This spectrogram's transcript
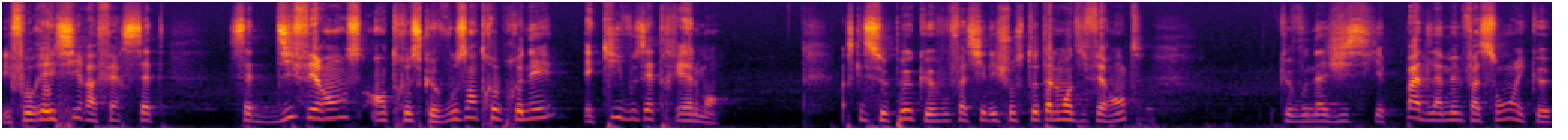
Il faut réussir à faire cette, cette différence entre ce que vous entreprenez et qui vous êtes réellement. Parce qu'il se peut que vous fassiez des choses totalement différentes, que vous n'agissiez pas de la même façon et que,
